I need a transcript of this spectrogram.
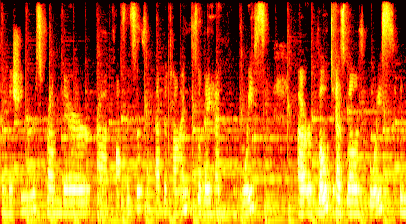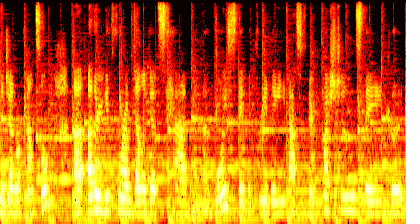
commissioners from their uh, conferences at the time, so they had voice uh, or vote as well as voice in the General Council. Uh, other Youth Forum delegates had a voice. They could freely ask their questions. They could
